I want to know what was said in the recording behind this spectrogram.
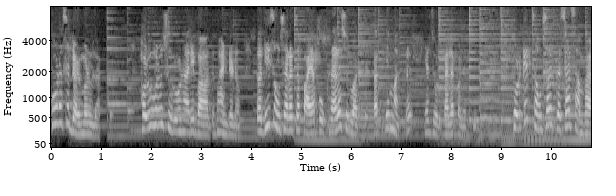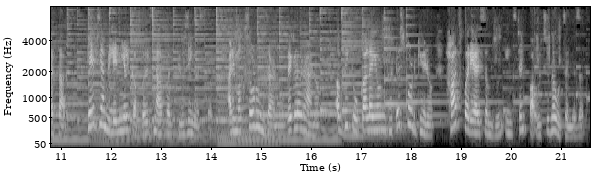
थोडस डळमळू लागतं. हळूहळू सुरू होणारे वाद भांडणं कधी संसाराचा पाया पोखराला सुरुवात करतात हे मात्र या जोडप्याला कळत नाही. थोडक्यात संसार कसा सांभाळतात हेच या मिलेनियल कपल्सना कन्फ्युजिंग असतं. आणि मग सोडून जाणं वेगळं राहणं अगदी टोकाला येऊन घटस्फोट घेणं हाच पर्याय समजून इन्स्टंट पाऊल सुद्धा उचललं जातं.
